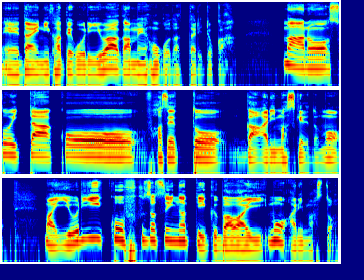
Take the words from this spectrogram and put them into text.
えー第2カテゴリーは画面保護だったりとか、まああの、そういった、こう、ファセットがありますけれども、まあよりこう複雑になっていく場合もありますと。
